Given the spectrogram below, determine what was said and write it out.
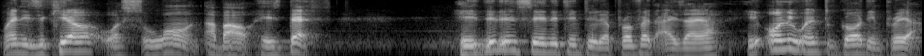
when ezekiel was warned about his death he didn't say anything to the prophet isaiah. He only went to god in prayer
